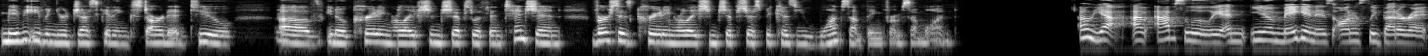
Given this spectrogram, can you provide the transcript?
maybe even you're just getting started too of you know creating relationships with intention versus creating relationships just because you want something from someone. Oh yeah absolutely. And you know megan is honestly better at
